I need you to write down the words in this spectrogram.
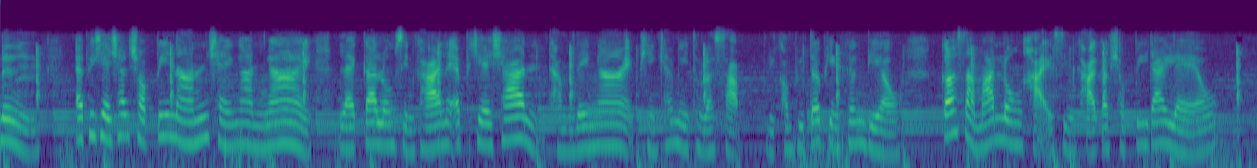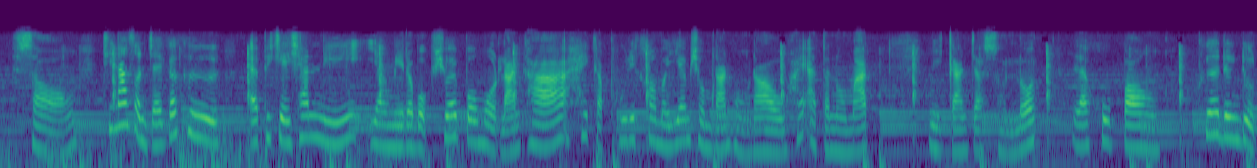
1. แอปพลิเคชัน s h อ p e e นั้นใช้งานง่าย และการลงสินค้าในแอปพลิเคชันทำได้ง่าย เพียงแค่มีโทรศัพท์ รือคอมพิวเตอร์เพียงเครื่องเดียว ก็สามารถลงขายสินค้ากับ s h อ p e e ได้แล้ว 2. ที่น่าสนใจก็คือแอปพลิเคชันนี้ยังมีระบบช่วยโปรโมทร้านค้า ให้กับผู้ที่เข้ามาเยี่ยมชมร้านของเรา ให้อัตโนมัติ มีการจัดส่วนลดและคูปอง เพื่อดึงดูด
